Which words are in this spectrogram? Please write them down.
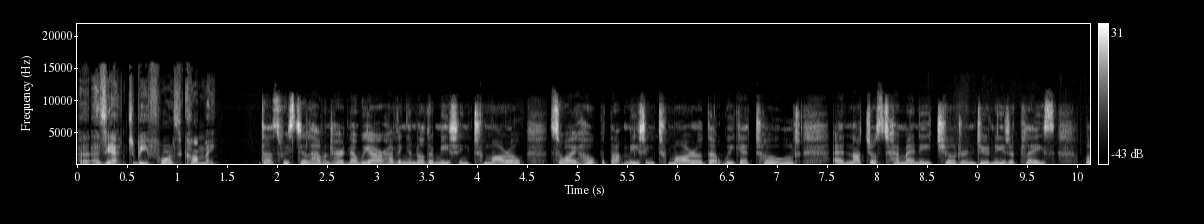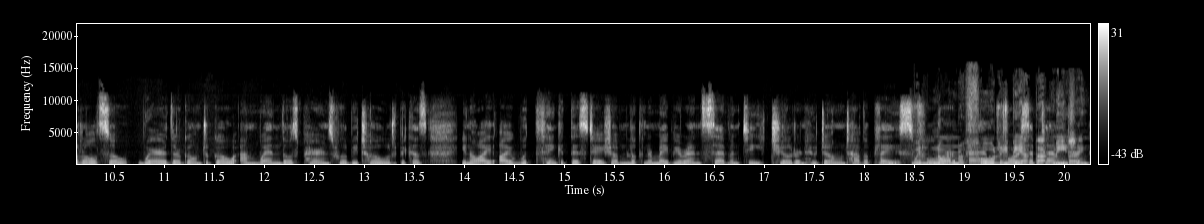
uh, has yet to be forthcoming that we still haven't heard. Now we are having another meeting tomorrow, so I hope at that meeting tomorrow that we get told uh, not just how many children do need a place, but also where they're going to go and when those parents will be told. Because you know, I, I would think at this stage I'm looking at maybe around seventy children who don't have a place. Will for, Norma Foley um, be at September. that meeting?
